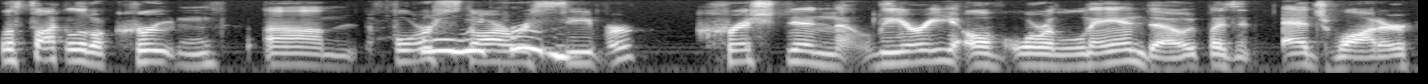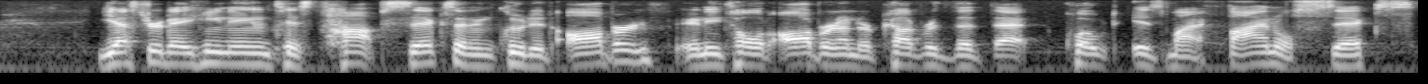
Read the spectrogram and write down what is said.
Let's talk a little Cruton. Um, four-star receiver Christian Leary of Orlando. He plays at Edgewater. Yesterday, he named his top six and included Auburn, and he told Auburn Undercover that that quote is my final six.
